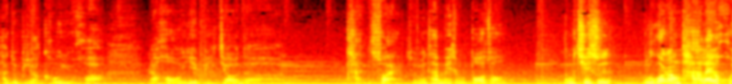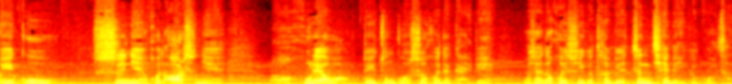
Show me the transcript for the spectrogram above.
他就比较口语化，然后也比较的坦率，说明他没什么包装。那么其实如果让他来回顾十年或者二十年，呃，互联网对中国社会的改变，我想那会是一个特别真切的一个过程。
